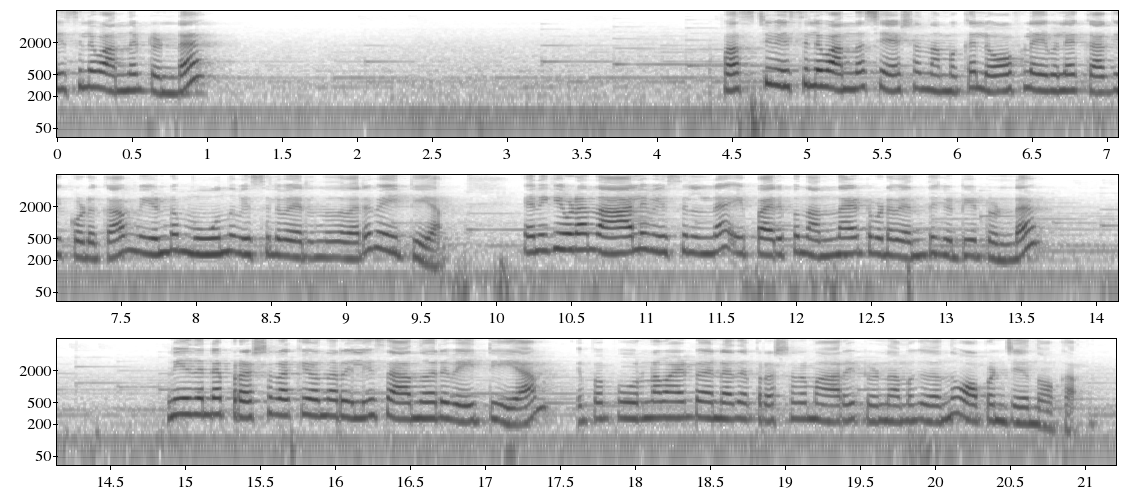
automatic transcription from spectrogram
വിസിൽ വന്നിട്ടുണ്ട്. ഫസ്റ്റ് വിസിൽ വന്ന ശേഷം നമുക്ക് ലോ ഫ്ലെയിമിലേക്കാക്കി കൊടുക്കാം. വീണ്ടും മൂന്ന് വിസിൽ വരുന്നത് വരെ വെയിറ്റ് ചെയ്യാം. എനിക്കിവിടെ നാല് വിസിലിന് ഈ പരിപ്പ് നന്നായിട്ട് ഇവിടെ വെന്ത് കിട്ടിയിട്ടുണ്ട്. ഇനി ഇതിന്റെ പ്രഷറൊക്കെ ഒന്ന് റിലീസ് ആകുന്നവരെ വെയിറ്റ് ചെയ്യാം. ഇപ്പോൾ പൂർണമായിട്ടും അതിന്റെ അത് പ്രഷർ മാറിയിട്ടുണ്ട്. നമുക്കിതൊന്ന് ഓപ്പൺ ചെയ്ത് നോക്കാം.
